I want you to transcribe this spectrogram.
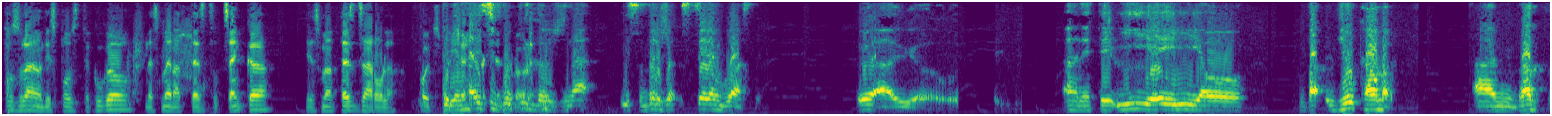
Позволено да използвате Google, не сме на тест оценка, и сме на тест за роля. Който случай 13 пъти с дължина и съдържа 7 гласни. Е, а, не, те и, е, и, о. Вил Калмър. Ами, брат,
